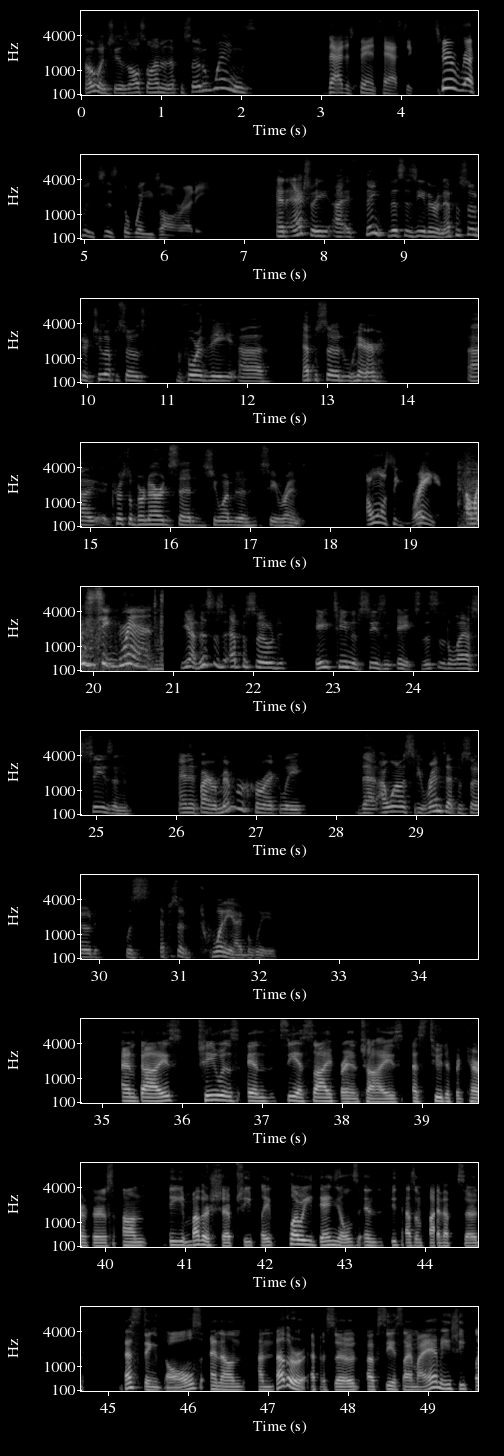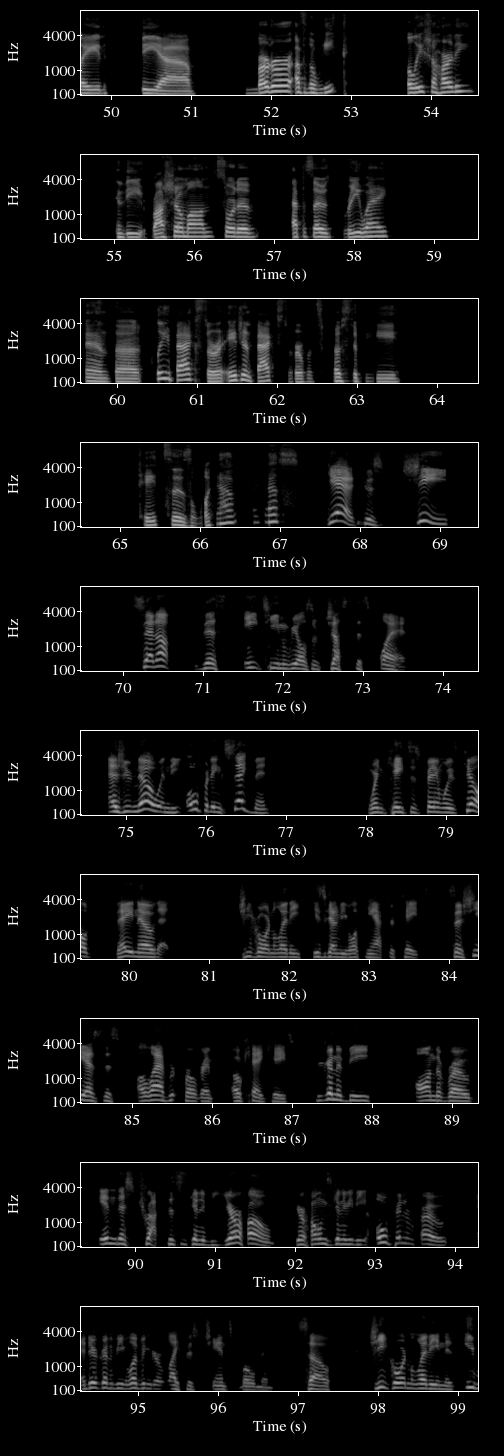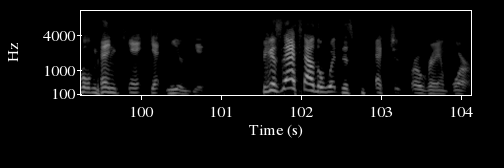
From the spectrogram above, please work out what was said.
Oh, and she was also on an episode of Wings. That is fantastic. Two references to Wings already. And actually, I think this is either an episode or two episodes before the uh, episode where uh, Crystal Bernard said she wanted to see Rent. I want to see Rent. I want to see Rent. Yeah, this is episode 18 of season 8. So this is the last season. And if I remember correctly, that I want to see Rent episode was episode 20, I believe. And guys, she was in the CSI franchise as two different characters. On the mothership, she played Chloe Daniels in the 2005 episode Nesting Dolls. And on another episode of CSI Miami, she played the uh, murderer of the week, Alicia Hardy, in the Rashomon sort of episode three way. And uh, Clee Baxter, Agent Baxter, was supposed to be Kate's lookout, I guess. Yeah, because she set up this 18 Wheels of Justice plan. As you know, in the opening segment, when Kate's family is killed, they know that G. Gordon Liddy, he's going to be looking after Kate. So she has this elaborate program. Okay, Kate, you're going to be on the road in this truck. This is going to be your home. Your home's going to be the open road, and you're going to be living your life as Chance Bowman. So G. Gordon Liddy and his evil men can't get near you. Because that's how the witness protection program works.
